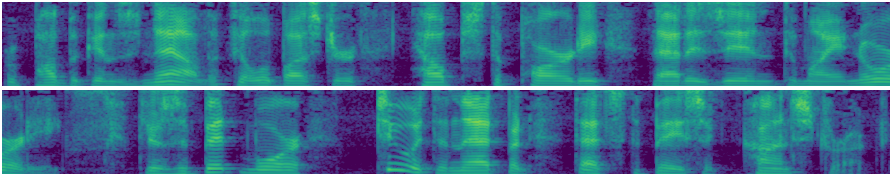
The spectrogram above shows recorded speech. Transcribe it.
Republicans now. The filibuster helps the party that is in the minority. There's a bit more to it than that, but that's the basic construct.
